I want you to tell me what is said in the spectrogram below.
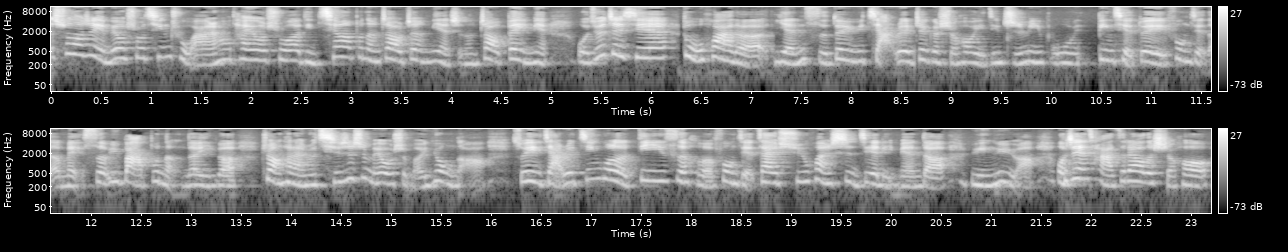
说到这也没有说清楚啊。然后他又说，你千万不能照正面，只能照背面。我觉得这些度化的言辞，对于贾瑞这个时候已经执迷不悟，并且对凤姐的美色欲罢不能的一个状态来说，其实是没有什么用的啊。所以贾瑞经过了第一次和凤姐在虚幻世界里面的云雨啊，我之前查资料的时候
